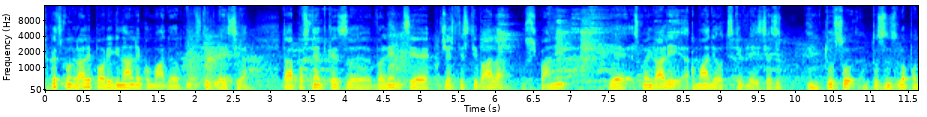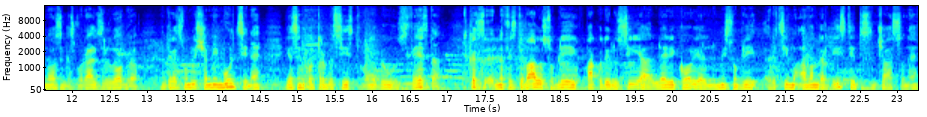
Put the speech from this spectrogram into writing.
takrat smo igrali pa originalne komade od Steve Laceyja ta posnetek z Valencije, Jazz Festivala v Španiji, je, smo igrali komade od Steve Laceyja. In tu, so, tu sem zelo ponosen, ker smo igrali zelo dobro. In takrat smo bili še mi mulci, ne? jaz sem kontrabasist, on je bil zvezda. Takrat na festivalu so bili Paco de Lucia, Larry Coryell, mi smo bili recimo avangardisti v tistem času. Ne?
